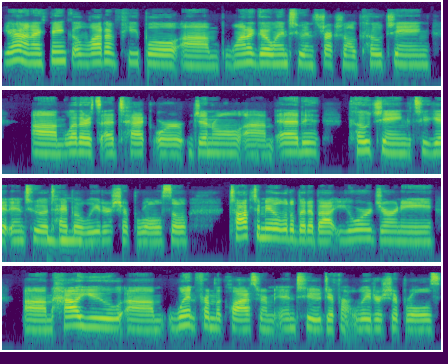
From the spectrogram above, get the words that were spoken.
Yeah, and I think a lot of people um, want to go into instructional coaching, um, whether it's ed tech or general um, ed coaching, to get into a type mm-hmm. of leadership role. So, talk to me a little bit about your journey, um, how you um, went from the classroom into different leadership roles,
